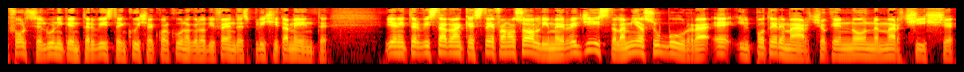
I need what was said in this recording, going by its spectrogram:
forse l'unica intervista in cui c'è qualcuno che lo difende esplicitamente. Viene intervistato anche Stefano Sollima, il regista. La mia suburra è il potere marcio che non marcisce.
